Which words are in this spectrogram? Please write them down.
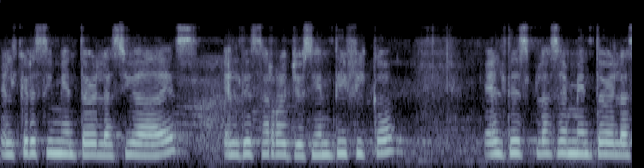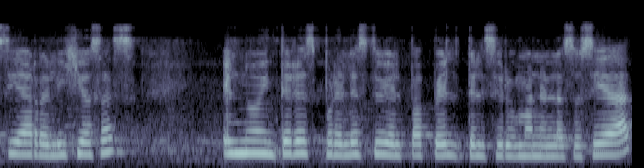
el crecimiento de las ciudades, el desarrollo científico, el desplazamiento de las ideas religiosas, el nuevo interés por el estudio del papel del ser humano en la sociedad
